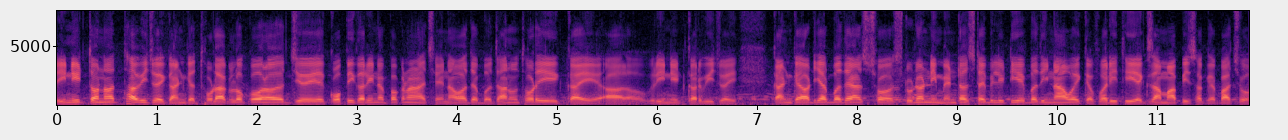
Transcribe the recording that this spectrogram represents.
રિનીટ તો ન જ થવી જોઈએ કારણ કે થોડાક લોકો જે કોપી કરીને પકડાણા છે એના વાતે બધાનું થોડી કાંઈ આ રિનીટ કરવી જોઈએ. કારણ કે અત્યારે બધા સ્ટુડન્ટની મેન્ટલ સ્ટેબિલિટી એ બધી ના હોય કે ફરીથી એક્ઝામ આપી શકે પાછો.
